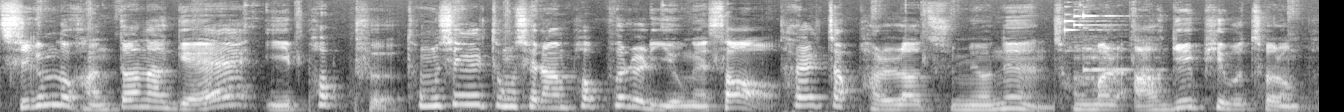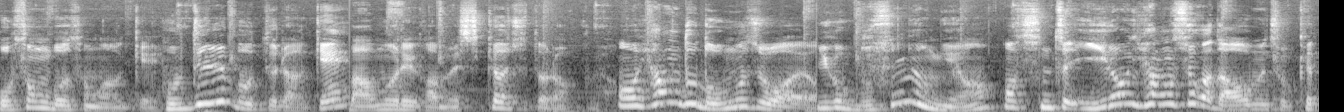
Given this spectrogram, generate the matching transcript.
지금도 간단하게 이 퍼프 통실통실한 퍼프를 이용해서 살짝 발라주면은 정말 아기 피부처럼 보송보송하게 보들보들하게 마무리감을 시켜주더라고요. 어 향도 너무 좋아요. 이거 무슨 향이야? 어 진짜 이런 향수가 나오면 좋겠다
